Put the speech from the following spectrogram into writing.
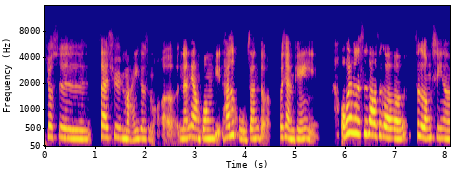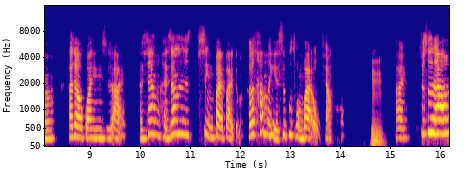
就是再去买一个什么呃能量光碟，它是古筝的，而且很便宜。我会认识到这个这个东西呢，它叫观音之爱，很像很像是信拜拜的嘛，可是他们也是不崇拜偶像哦。嗯，哎，就是他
